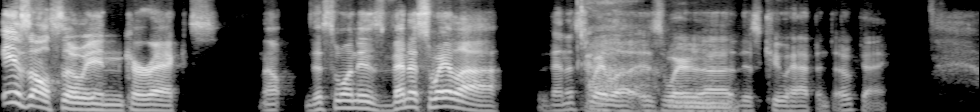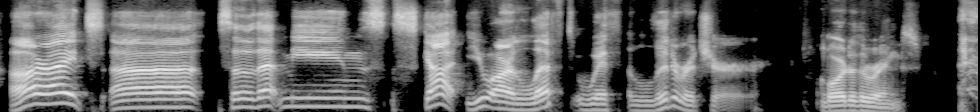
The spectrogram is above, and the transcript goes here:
is also incorrect. No, this one is Venezuela. Venezuela Ah, is where uh, hmm. this coup happened. Okay. All right. Uh, so that means, Scott, you are left with literature. Lord of the Rings. Let's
